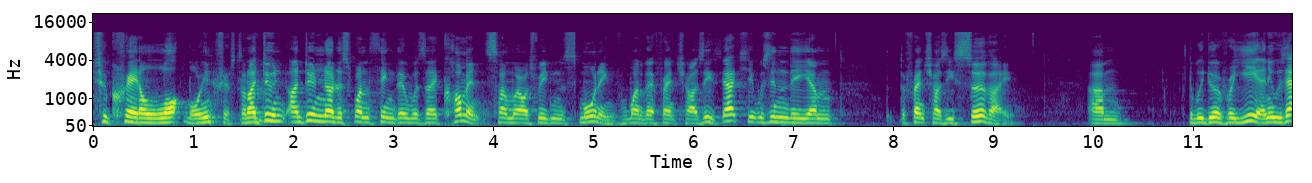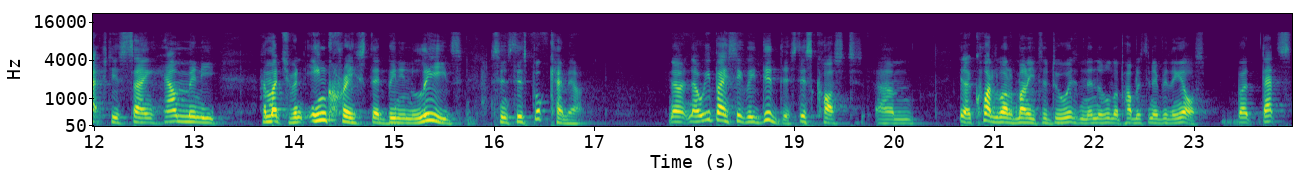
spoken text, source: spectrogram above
to create a lot more interest. And I do, I do notice one thing. There was a comment somewhere I was reading this morning from one of their franchisees. Actually, it was in the, um, the franchisee survey um, that we do every year, and he was actually saying how many, how much of an increase there'd been in leads since this book came out. Now, now we basically did this. This cost um, you know, quite a lot of money to do it, and then all the publicity and everything else. But that's,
